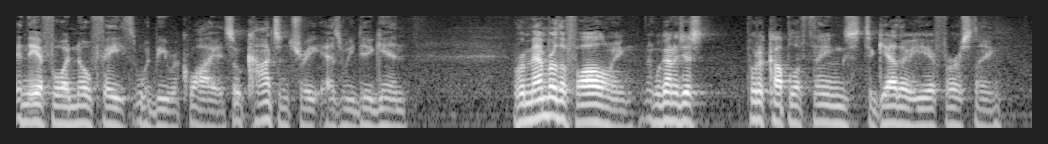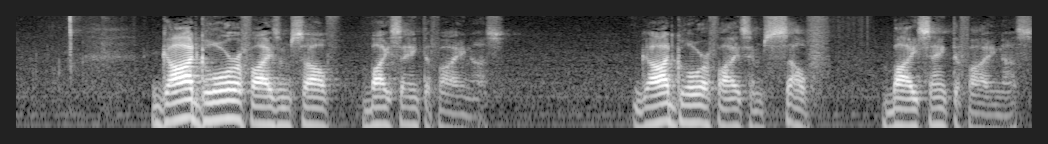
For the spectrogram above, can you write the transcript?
and therefore no faith would be required. So concentrate as we dig in. Remember the following, and we're going to just put a couple of things together here. First thing God glorifies himself by sanctifying us. God glorifies himself by sanctifying us.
